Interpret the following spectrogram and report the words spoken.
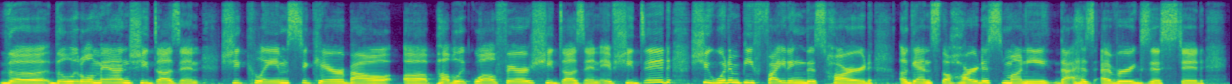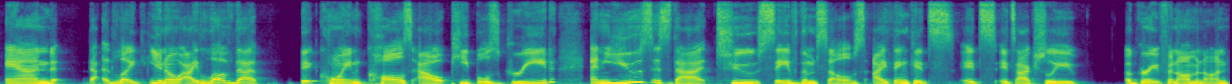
the the little man, she doesn't. She claims to care about uh, public welfare, she doesn't. If she did, she wouldn't be fighting this hard against the hardest money that has ever existed and that, like you know i love that bitcoin calls out people's greed and uses that to save themselves. I think it's it's it's actually a great phenomenon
